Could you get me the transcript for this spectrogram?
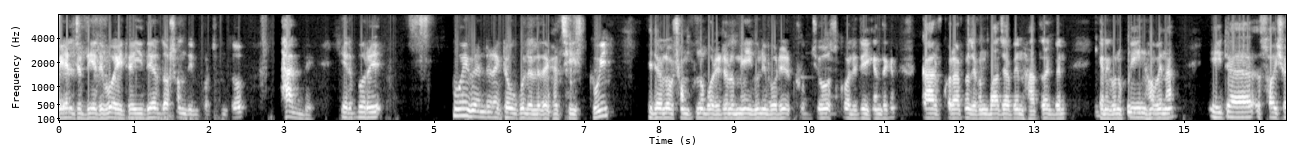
বেল্ট দিয়ে দেবো এটা ঈদের দশম দিন পর্যন্ত থাকবে। এরপরে কুই ব্র্যান্ডের একটা উকুলেলে দেখাচ্ছি কুই। এটা হলো সম্পূর্ণ বডিটা হলো মেহগুনি বডির খুব জোস কোয়ালিটি এখান থেকে। কার্ভ করা আপনি যখন বাজাবেন হাত রাখবেন এখানে কোনো পেইন হবে না। এইটা ছয়শো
